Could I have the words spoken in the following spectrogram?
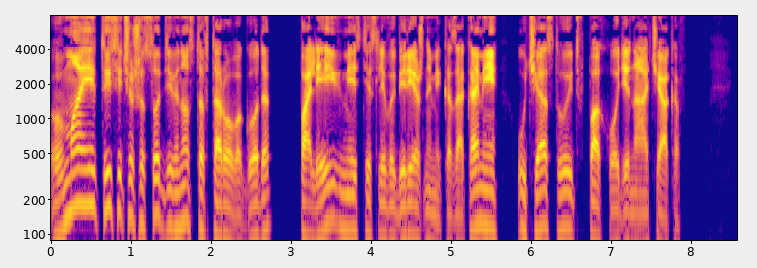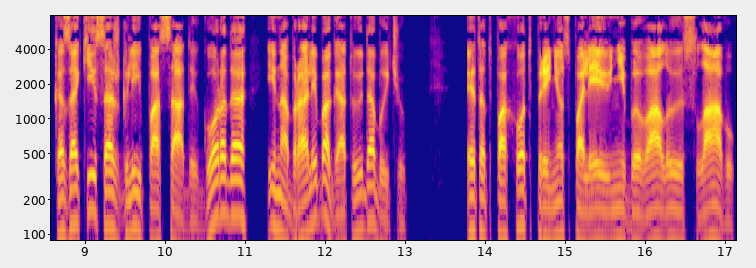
В мае 1692 года Полей вместе с левобережными казаками участвует в походе на Очаков. Казаки сожгли посады города и набрали богатую добычу. Этот поход принес Полею небывалую славу.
